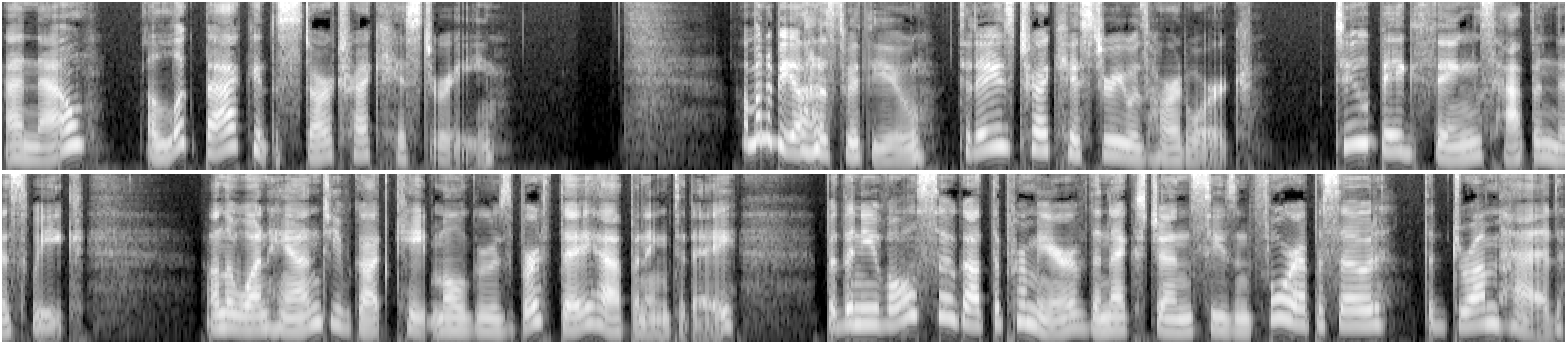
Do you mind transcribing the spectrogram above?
And now, a look back into Star Trek history. I'm going to be honest with you. Today's Trek history was hard work. Two big things happened this week. On the one hand, you've got Kate Mulgrew's birthday happening today, but then you've also got the premiere of the Next Gen Season 4 episode, The Drumhead.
